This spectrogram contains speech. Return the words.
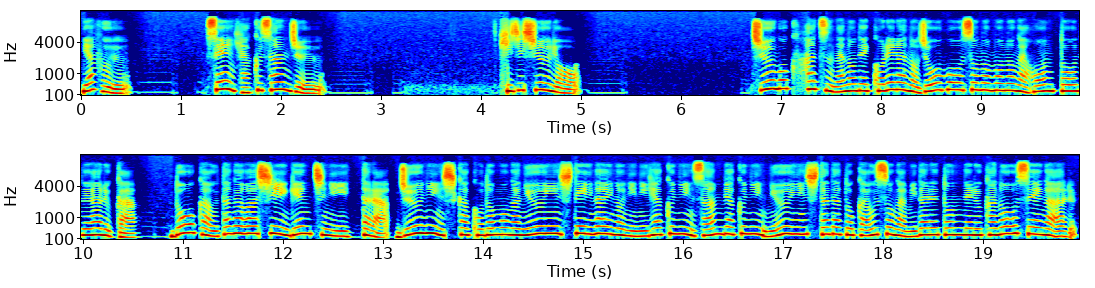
ヤフー、1130。記事終了。中国発なのでこれらの情報そのものが本当であるか、どうか疑わしい現地に行ったら10人しか子供が入院していないのに200人300人入院しただとか嘘が乱れ飛んでる可能性がある。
